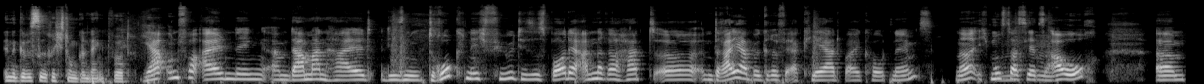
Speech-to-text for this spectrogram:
in eine gewisse Richtung gelenkt wird. Ja, und vor allen Dingen, ähm, da man halt diesen Druck nicht fühlt, dieses, boah, der andere hat äh, einen Dreierbegriff erklärt bei Codenames. Ne? Ich muss das jetzt auch. Ähm,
